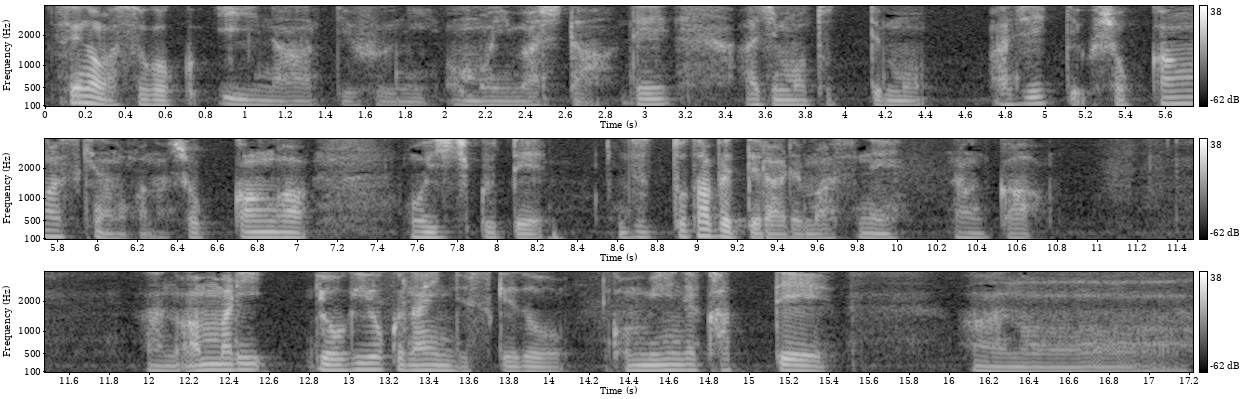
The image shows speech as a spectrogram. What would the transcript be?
そういうのがすごくいいなっていうふうに思いました。で、味もとっても、味っていうか食感が好きなのかな？食感が美味しくて、ずっと食べてられますね。なんか、あの、あんまり行儀良くないんですけど、コンビニで買って、あの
